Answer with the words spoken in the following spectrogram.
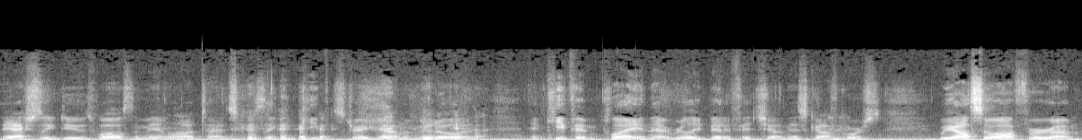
They actually do as well as the men a lot of times because they can keep it straight down the middle and, and keep it in play, and that really benefits you on this golf Mhm. course. We also offer um,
